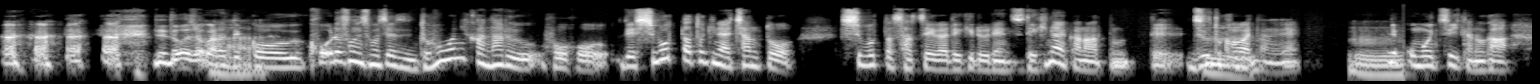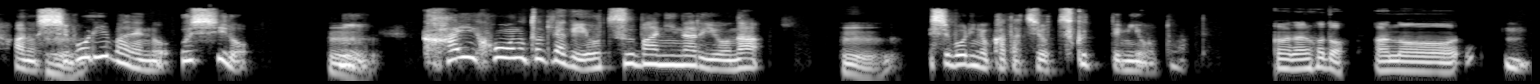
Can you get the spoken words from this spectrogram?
で、どうしようかなって、こう、考慮損失もせずに、どうにかなる方法。で、絞った時にはちゃんと絞った撮影ができるレンズできないかなと思って、ずっと考えたんでね。うんで、思いついたのが、あの、絞りバネの後ろる。に開放の時だけ四つ葉になるようなうん。絞りの形を作ってみようと思って。あなるほど。あのーうん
